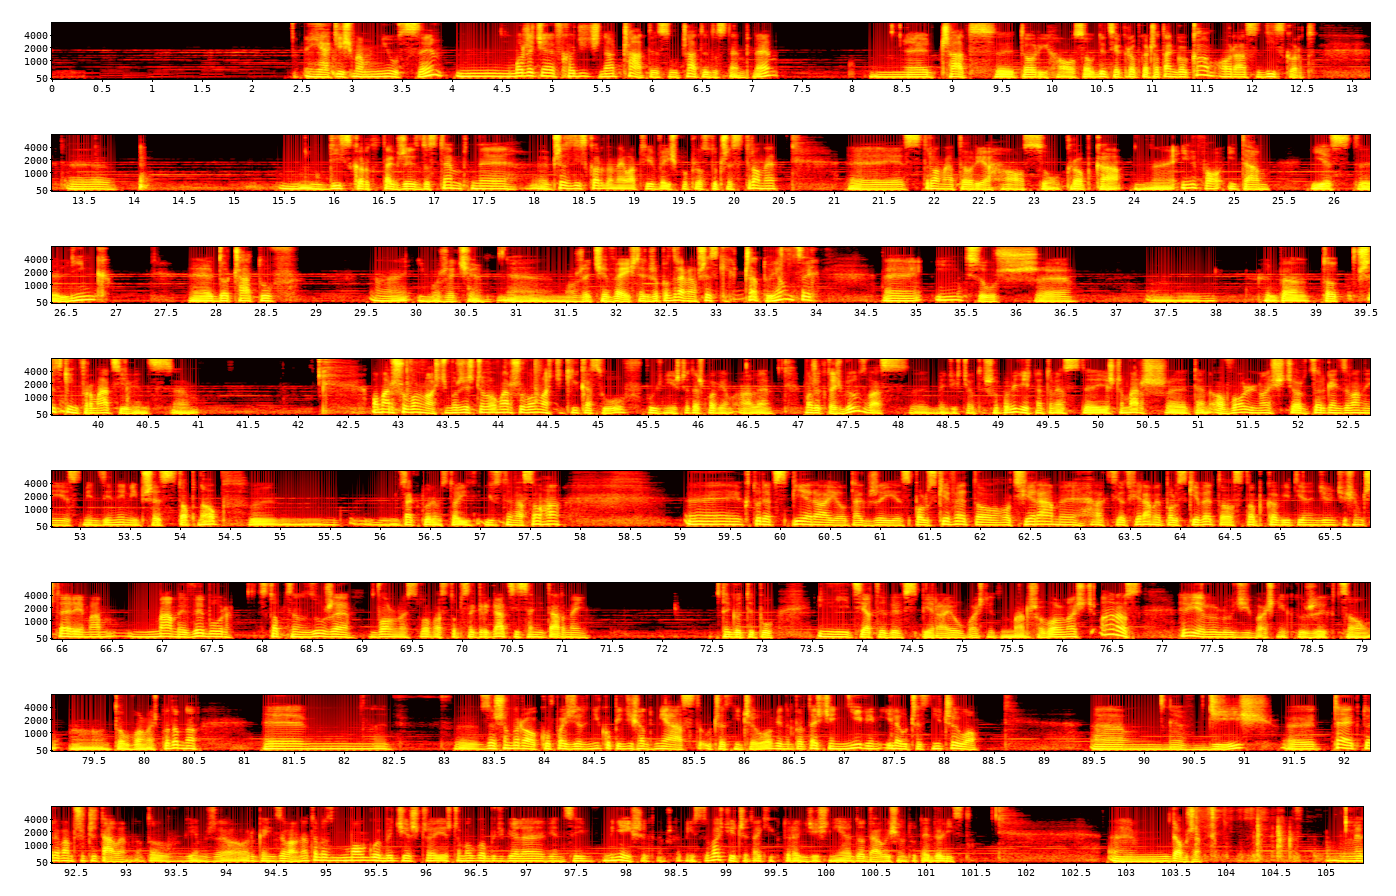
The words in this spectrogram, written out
jakieś mam newsy? Mm, możecie wchodzić na czaty, są czaty dostępne. Mm, czat teorii chaosu, audycja.chatango.com oraz Discord Discord także jest dostępny. Przez Discorda najłatwiej wejść po prostu przez stronę. E, strona teoriachaosu.info i tam jest link e, do czatów e, i możecie, możecie wejść. Także pozdrawiam wszystkich czatujących i cóż, chyba to wszystkie informacje, więc o Marszu Wolności. Może jeszcze o Marszu Wolności kilka słów, później jeszcze też powiem, ale może ktoś był z Was, y, będzie chciał też opowiedzieć. Natomiast y, jeszcze marsz y, ten o wolność zorganizowany jest między innymi przez Stopnop, za którym stoi Justyna Socha, które wspierają, także jest Polskie Weto, otwieramy, akcję Otwieramy Polskie Weto, Stop COVID 1984, Mam, mamy wybór, Stop Cenzurze, Wolność Słowa, Stop Segregacji Sanitarnej, tego typu inicjatywy wspierają właśnie ten Marsz o Wolność oraz wielu ludzi właśnie, którzy chcą e, tą wolność. Podobno w zeszłym roku, w październiku, 50 miast uczestniczyło w jednym proteście. Nie wiem, ile uczestniczyło dziś. E, te, które wam przeczytałem, no to wiem, że organizowałem. Natomiast mogły być jeszcze, jeszcze mogło być wiele więcej mniejszych, na przykład miejscowości, czy takich, które gdzieś nie dodały się tutaj do listy. Dobrze.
